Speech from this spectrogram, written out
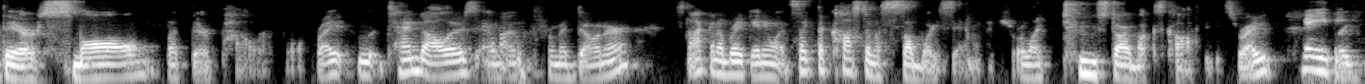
they're small but they're powerful right $10 a month from a donor it's not going to break anyone. It's like the cost of a Subway sandwich or like two Starbucks coffees, right? Maybe. Like,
